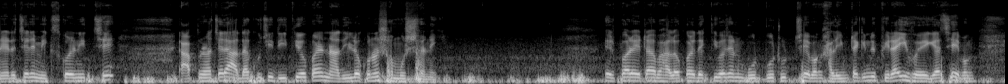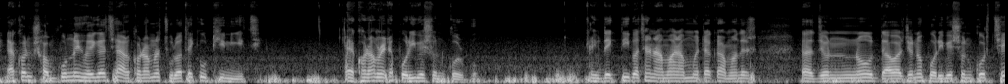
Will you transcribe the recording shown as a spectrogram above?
নেড়ে চেড়ে মিক্স করে নিচ্ছে। আপনারা চাইলে আদা কুচি দিতেও পারেন, না দিলেও কোনো সমস্যা নেই। এরপর এটা ভালো করে দেখতে পাচ্ছেন, বুট বুট উঠছে এবং হালিমটা কিন্তু ফ্রাই হয়ে গেছে এবং এখন সম্পূর্ণই হয়ে গেছে এখন আমরা চুলা থেকে উঠিয়ে নিয়েছি। এখন আমরা এটা পরিবেশন করব। দেখতেই পাচ্ছেন, আমার আম্মু এটাকে আমাদের জন্য, দেওয়ার জন্য পরিবেশন করছে।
